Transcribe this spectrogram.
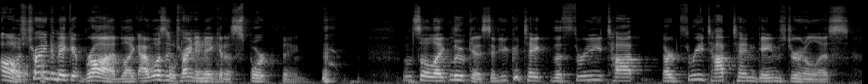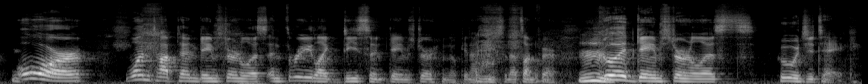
Oh, I Oh, was trying to make it broad. Like I wasn't trying to make it a sport thing. so like Lucas, if you could take the three top or three top ten games journalists, or one top ten games journalist and three like decent games journalists. Okay, not decent. That's unfair. Hmm. Good games journalists. Who would you take?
